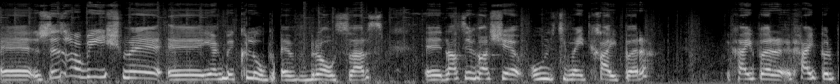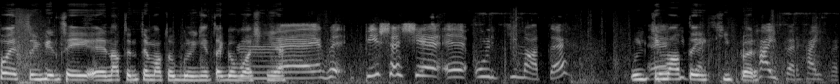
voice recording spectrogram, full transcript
e, że zrobiliśmy e, jakby klub w Brawl Stars. E, nazywa się Ultimate Hyper. Hyper, Hyper, powiedz coś więcej e, na ten temat ogólnie tego właśnie. E, jakby pisze się e, Ultimate. Ultimate e, i Keeper. Hyper, hyper.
